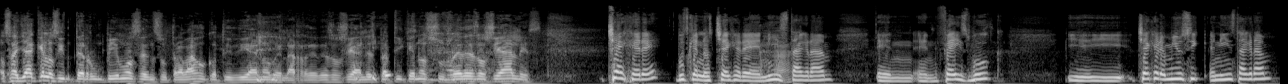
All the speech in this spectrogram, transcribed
o sea, ya que los interrumpimos en su trabajo cotidiano de las redes sociales, platíquenos sus redes sociales. Chejere, búsquenos Chejere en Instagram, en, en Facebook y Chejere Music en Instagram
